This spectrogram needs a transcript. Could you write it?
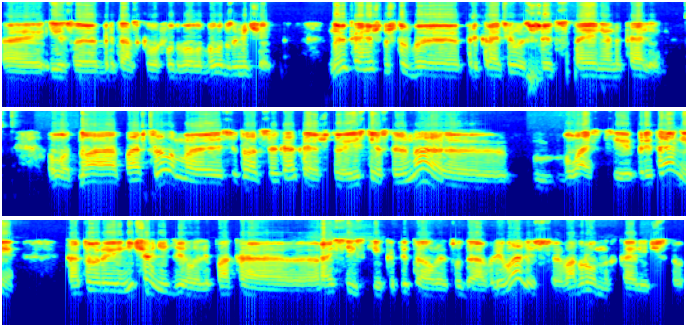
э, из британского футбола, было бы замечательно. Ну и, конечно, чтобы прекратилось все это состояние на коленях. Вот. Ну а по, в целом э, ситуация какая, что, естественно, э, власти Британии, которые ничего не делали, пока российские капиталы туда вливались в огромных количествах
